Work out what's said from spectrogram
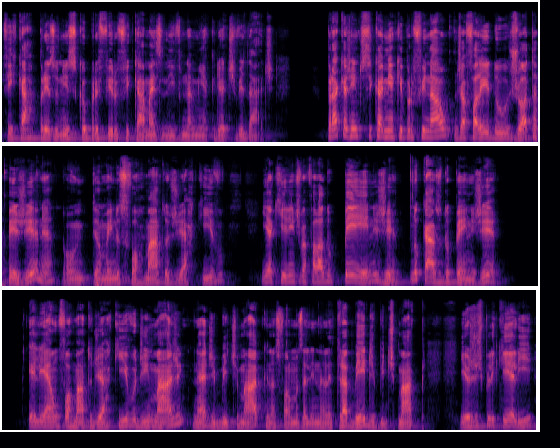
ficar preso nisso, que eu prefiro ficar mais livre na minha criatividade. Para que a gente se caminhe aqui para o final, já falei do JPG, né, ou também dos formatos de arquivo, e aqui a gente vai falar do PNG. No caso do PNG, ele é um formato de arquivo de imagem, né, de bitmap, que nós falamos ali na letra B de bitmap, e eu já expliquei ali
